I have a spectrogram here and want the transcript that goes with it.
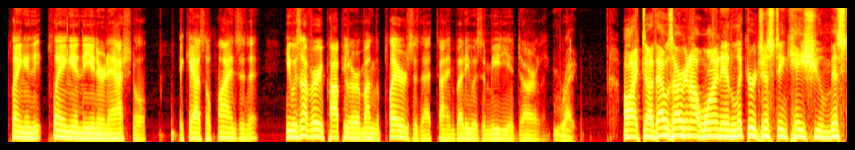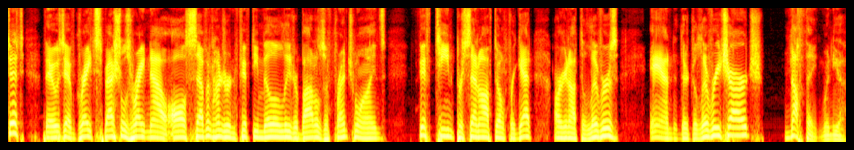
playing in the, playing in the international at Castle Pines, and it, he was not very popular among the players at that time, but he was a media darling. Right. All right, uh, that was Argonaut Wine and Liquor. Just in case you missed it, they always have great specials right now. All 750 milliliter bottles of French wines, 15% off. Don't forget, Argonaut delivers, and their delivery charge, nothing when you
